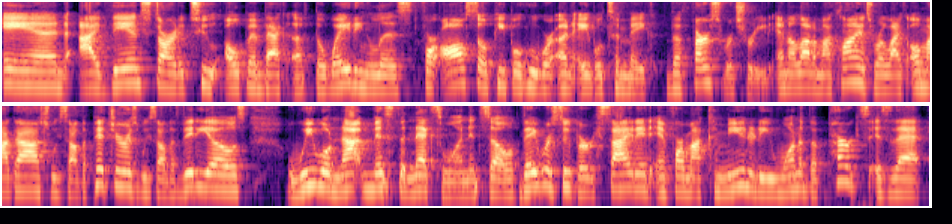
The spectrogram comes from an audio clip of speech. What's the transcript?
And I then started to open back up the waiting list for also people who were unable to make the first retreat. And a lot of my clients were like, oh my gosh, we saw the pictures, we saw the videos, we will not miss the next one. And so they were super excited. And for my community, one of the perks is that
